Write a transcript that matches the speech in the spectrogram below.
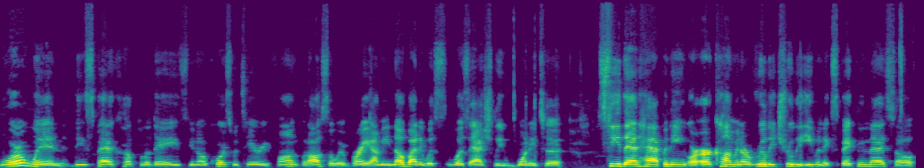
whirlwind these past couple of days you know of course with terry funk but also with bray. I mean nobody was was actually wanting to see that happening or, or coming or really truly even expecting that. So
